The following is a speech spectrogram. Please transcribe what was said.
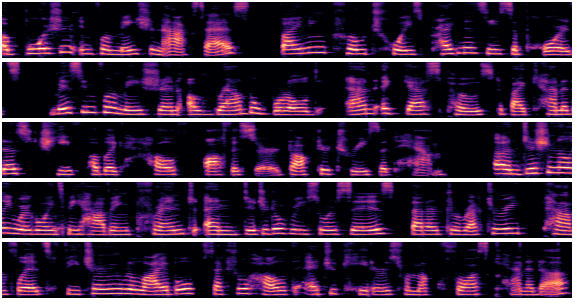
abortion information access, finding pro choice pregnancy supports, misinformation around the world, and a guest post by Canada's Chief Public Health Officer, Dr. Theresa Tam. Additionally, we're going to be having print and digital resources that are directory pamphlets featuring reliable sexual health educators from across Canada.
